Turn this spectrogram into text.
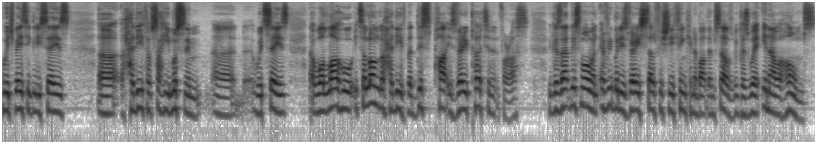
which basically says, uh, hadith of Sahih Muslim, uh, which says that Wallahu, it's a longer hadith, but this part is very pertinent for us because at this moment everybody is very selfishly thinking about themselves because we're in our homes.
